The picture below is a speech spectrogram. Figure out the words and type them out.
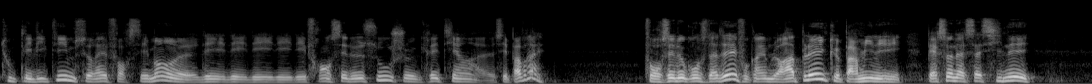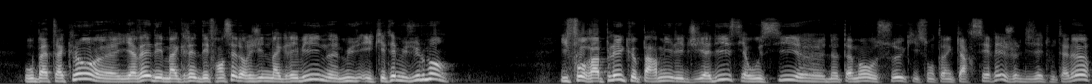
toutes les victimes seraient forcément euh, des, Français de souche chrétiens. C'est pas vrai. Force de constater, il faut quand même le rappeler, que parmi les personnes assassinées au Bataclan, il y avait des, des Français d'origine maghrébine et qui étaient musulmans. Il faut rappeler que parmi les djihadistes, il y a aussi, notamment ceux qui sont incarcérés, je le disais tout à l'heure,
